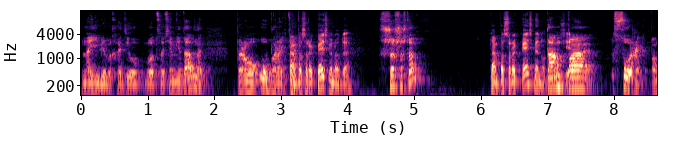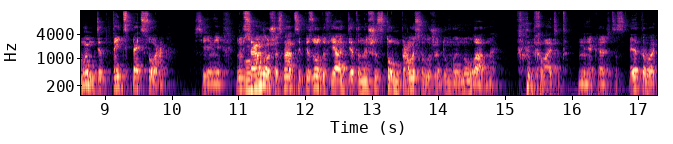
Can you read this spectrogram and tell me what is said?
На Иве выходил вот совсем недавно. Про обмороки. Там по 45 минут, да? Что-что-что? Там по 45 минут? Там серия? по 40, по-моему, где-то 35-40 серии. Но угу. все равно 16 эпизодов я где-то на шестом бросил уже, думаю, ну ладно, хватит, мне кажется, с этого.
